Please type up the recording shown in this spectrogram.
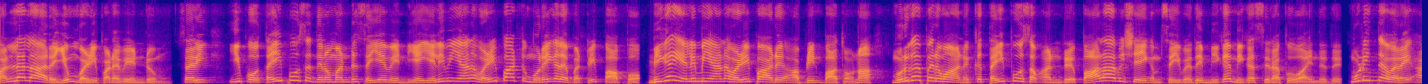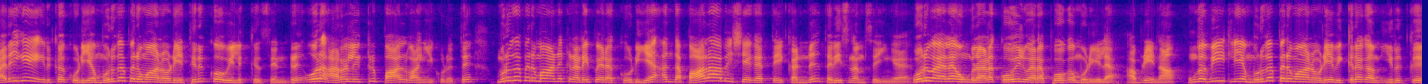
வள்ளலாரையும் வழிபட வேண்டும். சரி இப்போ தைப்பூச தினம் அன்று செய்ய வேண்டிய எளிமையான வழிபாட்டு முறைகளை பற்றி பார்ப்போம். மிக எளிமையான வழிபாடு அப்படின்னு பார்த்தோம்னா முருகப்பெருமானுக்கு தைப்பூசம் அன்று பாலாபிஷேகம் செய்வது மிக மிக சிறப்பு வாய்ந்தது. முடிந்தவரை அருகே இருக்கக்கூடிய முருகப்பெருமானுடைய திருக்கோவிலுக்கு சென்று ஒரு அரை லிட்டர் பால் வாங்கி கொடுத்து முருகப்பெருமானுக்கு நடைபெறக்கூடிய அந்த பாலாபிஷேகத்தை கண்டு தரிசனம் செய்யுங்க. ஒருவேளை உங்களால கோயில் வர போக முடியல அப்படின்னா உங்க வீட்லயே முருகப்பெருமானுடைய விக்கிரகம் இருக்கு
